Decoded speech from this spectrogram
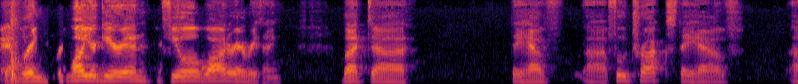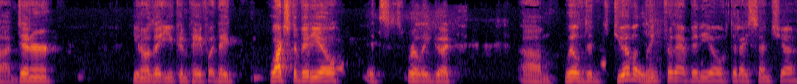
My yeah, bring bring all your gear in, fuel, water, everything. But uh, they have uh, food trucks. They have uh, dinner. You know that you can pay for. They watch the video. It's really good. Um, Will, did do you have a link for that video that I sent you?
